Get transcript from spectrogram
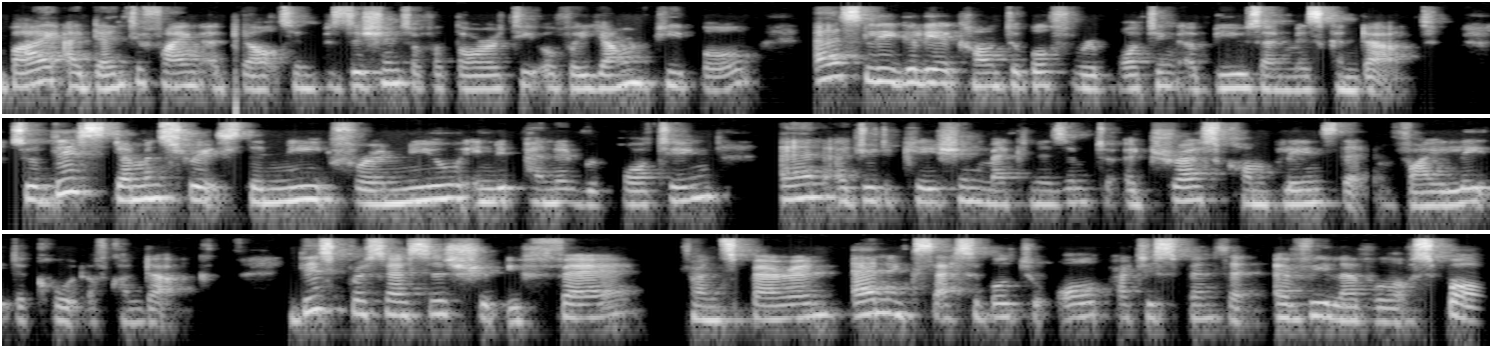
by identifying adults in positions of authority over young people as legally accountable for reporting abuse and misconduct. So, this demonstrates the need for a new independent reporting and adjudication mechanism to address complaints that violate the code of conduct. These processes should be fair, transparent, and accessible to all participants at every level of sport.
